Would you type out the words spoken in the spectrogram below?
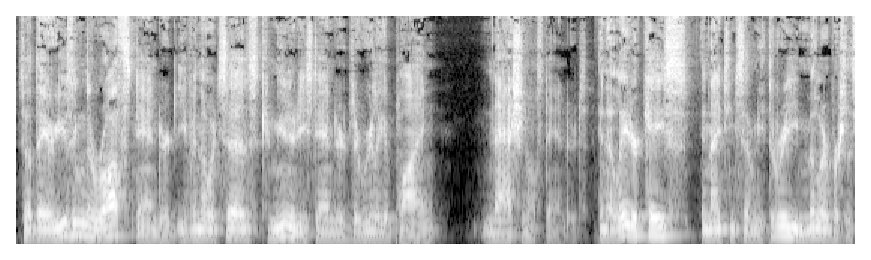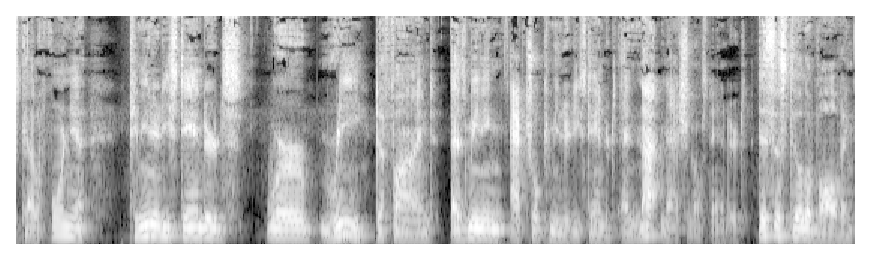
So they are using the Roth standard, even though it says community standards are really applying national standards. In a later case in 1973, Miller versus California, community standards were redefined as meaning actual community standards and not national standards. This is still evolving.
